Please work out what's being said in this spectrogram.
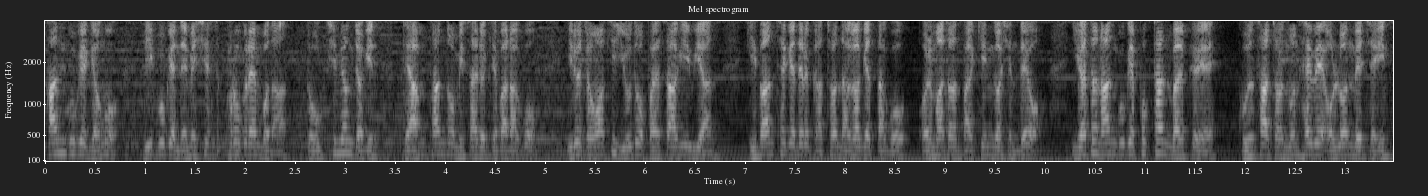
한국의 경우 미국의 네메시스 프로그램보다 더욱 치명적인 대함탄도 미사일을 개발하고 이를 정확히 유도 발사하기 위한 기반 체계들을 갖춰 나가겠다고 얼마 전 밝힌 것인데요. 이 같은 한국의 폭탄 발표에 군사 전문 해외 언론 매체인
